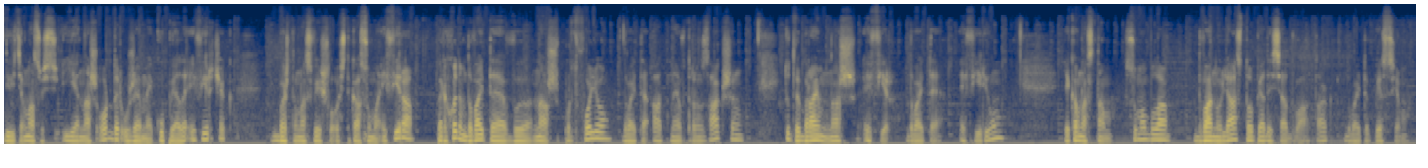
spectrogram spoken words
Дивіться, в нас ось є наш ордер, уже ми купили ефірчик. Як бачите, у нас вийшла ось така сума ефіра. Переходимо давайте в наш портфоліо. Давайте Add New Transaction. Тут вибираємо наш ефір. Давайте Ethereum. Яка в нас там сума була? 20152. Так, давайте вписуємо.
